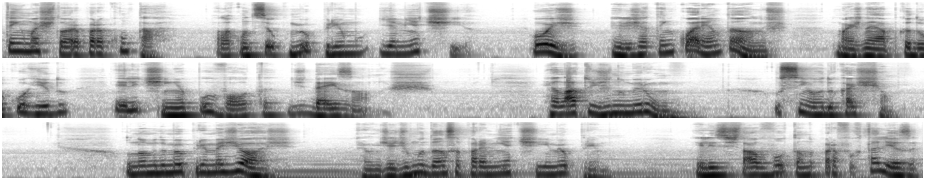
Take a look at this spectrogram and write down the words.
Tenho uma história para contar. Ela aconteceu com meu primo e a minha tia. Hoje, ele já tem 40 anos, mas na época do ocorrido, ele tinha por volta de 10 anos. Relato de número 1 o Senhor do Caixão. O nome do meu primo é Jorge. Era um dia de mudança para minha tia e meu primo. Eles estavam voltando para Fortaleza.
